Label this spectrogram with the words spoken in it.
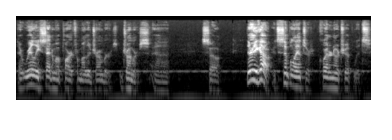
that really set him apart from other drummers. Drummers. Uh, so there you go. It's a simple answer. Quarter note triplets.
